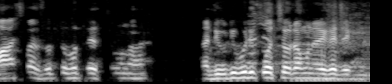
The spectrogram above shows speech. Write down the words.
মাছ ফাছ ধরতে ধরতে এসছে মনে হয়। আর ডিউটি ফুটি করছে ওরা মনে রেখেছে এখানে।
